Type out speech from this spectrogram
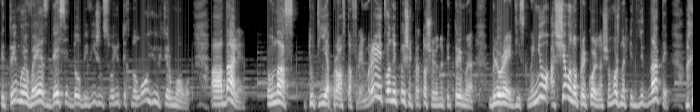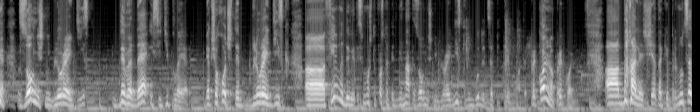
підтримує VS 10 Dolby Vision свою технологію фірмову. А далі у нас. Тут є про автофреймрейт, вони пишуть про те, що воно підтримує Blu-ray диск меню. А ще воно прикольно, що можна під'єднати зовнішній Blu-ray диск DVD і CD плеєри. Якщо хочете Blu-ray диск е, фільми дивитись, ви можете просто під'єднати зовнішній Blu-ray диск, і він буде це підтримувати. Прикольно, прикольно. А далі ще таке ну це,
